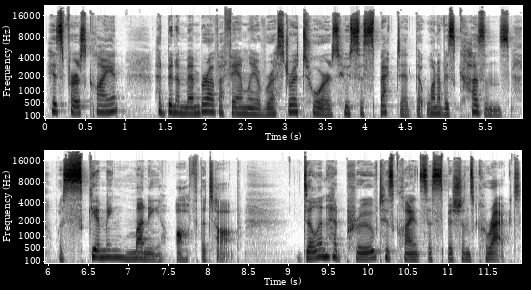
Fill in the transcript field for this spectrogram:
His first client had been a member of a family of restaurateurs who suspected that one of his cousins was skimming money off the top. Dylan had proved his client's suspicions correct,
